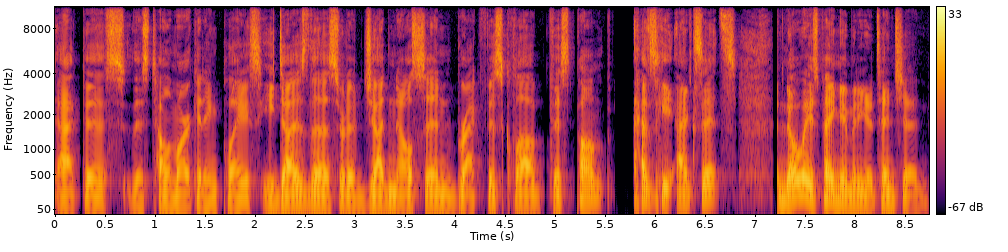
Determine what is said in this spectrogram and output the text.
at this this telemarketing place, he does the sort of Judd Nelson Breakfast Club fist pump as he exits. Nobody's paying him any attention,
